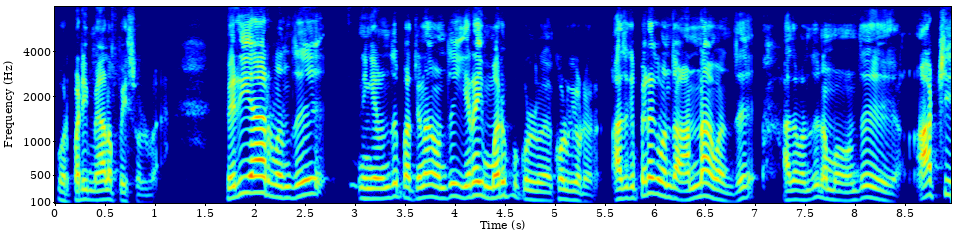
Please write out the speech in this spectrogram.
ஒரு படி மேலே போய் சொல்லுவேன். பெரியார் வந்து நீங்கள் வந்து பார்த்தீங்கன்னா வந்து இறை மறுப்பு கொள் கொள்கையுடையவர். அதுக்கு பிறகு வந்த அண்ணா வந்து, அதை வந்து நம்ம வந்து ஆட்சி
